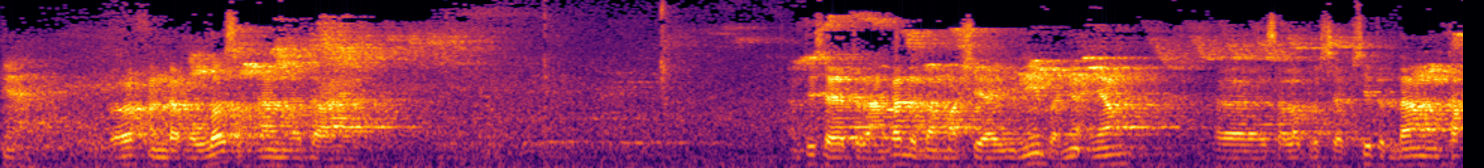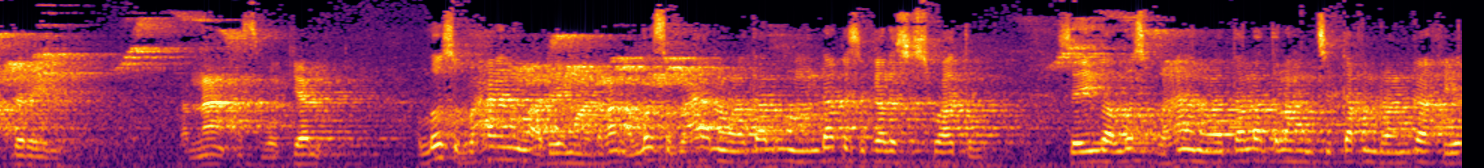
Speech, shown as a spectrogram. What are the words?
Ya, bawah kehendak Allah Subhanahu wa taala. Nanti saya terangkan tentang masya ini banyak yang e, salah persepsi tentang takdir ini. Karena sebagian Allah Subhanahu wa taala mengatakan Allah Subhanahu wa taala menghendaki segala sesuatu sehingga Allah Subhanahu wa taala telah menciptakan orang kafir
